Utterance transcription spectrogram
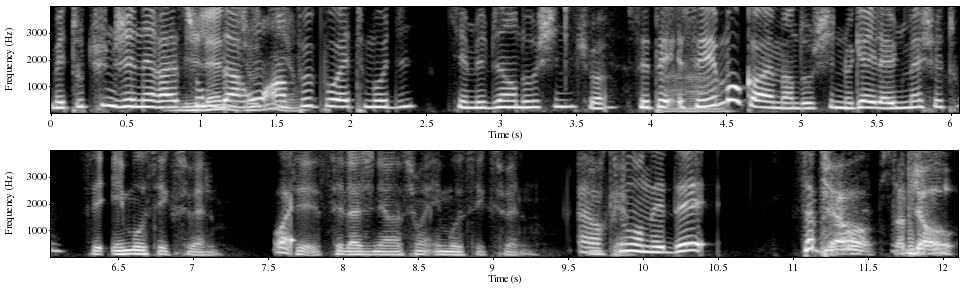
mais toute une génération de darons un hein. peu poète maudit qui aimait bien Indochine, tu vois. C'était Ah. c'est émo quand même Indochine. Le gars, il a une mèche et tout. C'est hémosexuel. Ouais. C'est- C'est la génération hémosexuelle. Alors que nous, on est des Sapio. Sapio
